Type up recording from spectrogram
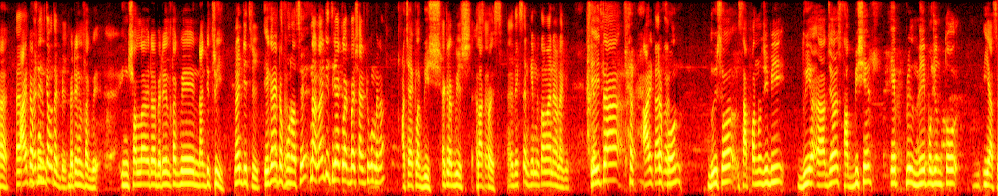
হ্যাঁ। আরেকটা ফোন কেমন থাকবে? ব্যাটারি হেলথ থাকবে। ইনশাল্লাহ এটা ব্যাটারি হেলথ থাকবে নাইনটি থ্রি নাইনটি থ্রি এখানে একটা ফোন আছে। না নাইনটি থ্রি এক লাখ বাইশ আর একটু কমবে না? আচ্ছা এক লাখ বিশ। এক লাখ বিশ লাখ আচ্ছা। এই দেখছেন কেমনি কমায় নেওয়া লাগে। এইটা আরেকটা? ফোন দুইশো ছাপ্পান্ন জিবি দুই হাজার ছাব্বিশের এপ্রিল মে পর্যন্ত ই আছে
